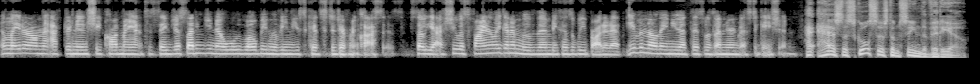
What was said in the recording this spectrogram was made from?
And later on the afternoon, she called my aunt to say, "Just letting you know, we will be moving these kids to different classes." So yeah, she was finally going to move them because we brought it up, even though they knew that this was under investigation. Ha- has the school system seen the video?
